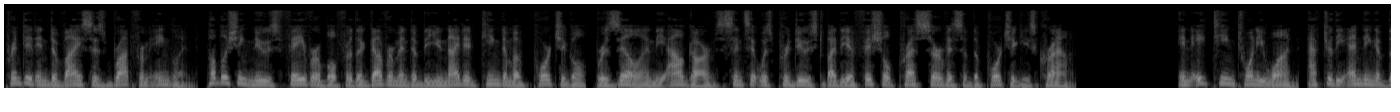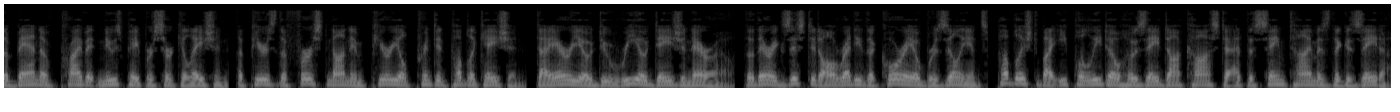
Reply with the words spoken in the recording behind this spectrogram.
printed in devices brought from England, publishing news favourable for the government of the United Kingdom of Portugal, Brazil and the Algarves since it was produced by the official press service of the Portuguese crown. In 1821, after the ending of the ban of private newspaper circulation, appears the first non-imperial printed publication, Diário do Rio de Janeiro, though there existed already the Correio Brasiliense, published by Hipólito José da Costa at the same time as the Gazeta,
